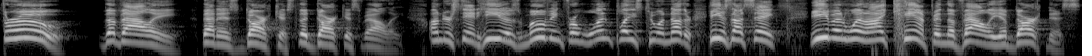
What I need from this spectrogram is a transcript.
through the valley that is darkest, the darkest valley. Understand, he is moving from one place to another. He is not saying, even when I camp in the valley of darkness.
